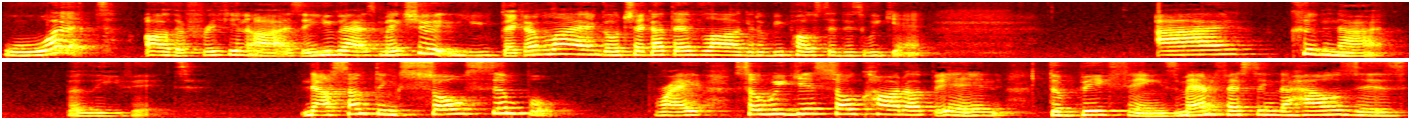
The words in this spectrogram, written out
What all the freaking odds. And you guys, make sure you think I'm lying. Go check out that vlog. It'll be posted this weekend. I could not believe it. Now, something so simple, right? So we get so caught up in the big things, manifesting the houses,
